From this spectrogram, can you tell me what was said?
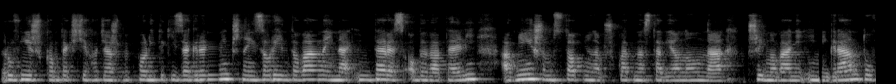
również w kontekście chociażby polityki zagranicznej zorientowanej na interes obywateli, a w mniejszym stopniu na przykład nastawioną na przyjmowanie imigrantów,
